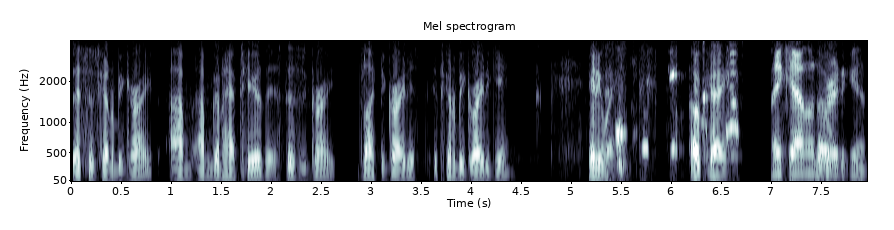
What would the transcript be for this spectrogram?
This is going to be great. I'm I'm going to have to hear this. This is great. It's like the greatest. It's going to be great again. Anyway, okay. Make Alan So- great again.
